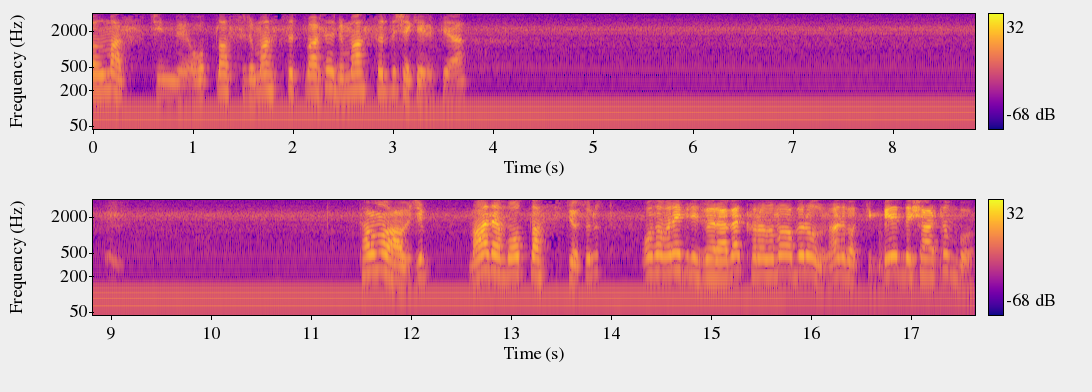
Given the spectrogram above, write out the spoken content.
olmaz. Şimdi Outlast Remastered varsa Remastered'ı çekelim ya. Tamam abicim. Madem Outlast istiyorsunuz o zaman hepiniz beraber kanalıma abone olun. Hadi bakayım. Benim de şartım bu.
